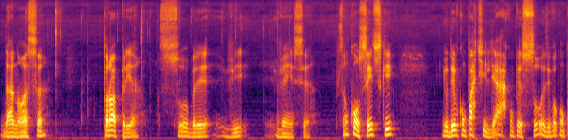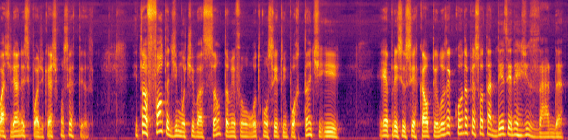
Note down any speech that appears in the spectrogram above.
da nossa própria sobrevivência. São conceitos que eu devo compartilhar com pessoas e vou compartilhar nesse podcast com certeza. Então, a falta de motivação também foi um outro conceito importante e é preciso ser cauteloso é quando a pessoa está desenergizada.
